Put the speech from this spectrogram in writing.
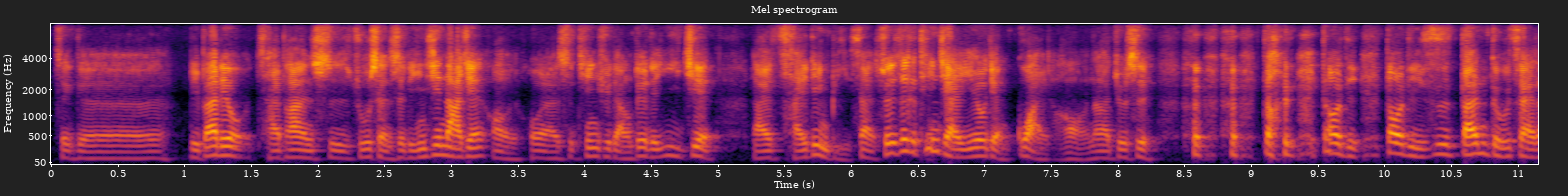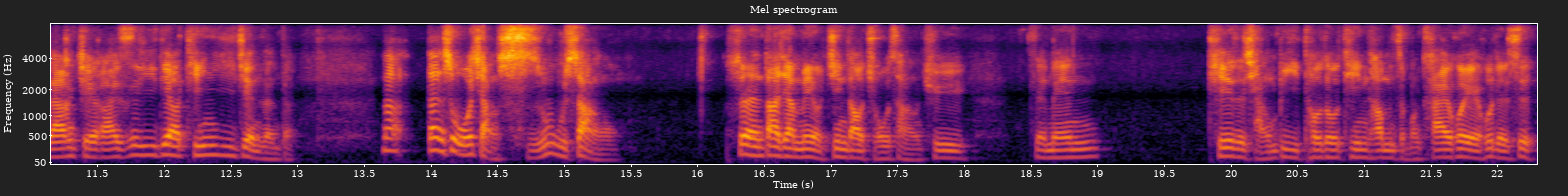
这个礼拜六裁判是主审是林金大仙，哦，后来是听取两队的意见。来裁定比赛，所以这个听起来也有点怪哦。那就是 到到底到底是单独裁量权，还是一定要听意见等等？那但是我想实物上哦，虽然大家没有进到球场去这边贴着墙壁偷偷听他们怎么开会，或者是，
